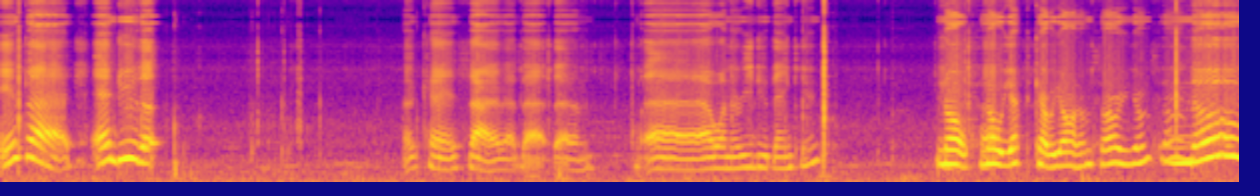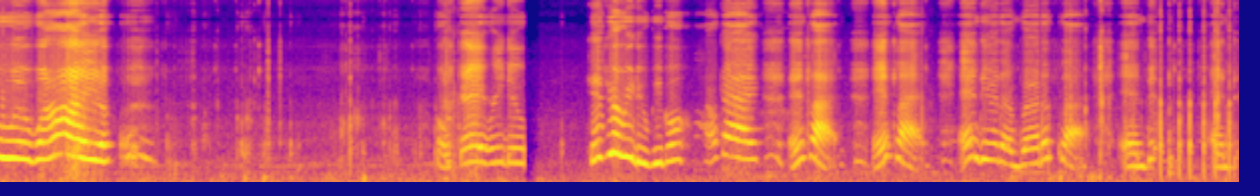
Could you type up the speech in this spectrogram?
inside, and do the... Okay, sorry about that. Um, uh, I want to redo thank you. No, no, you have to carry on. I'm sorry, I'm sorry. No, why? Okay, redo. Here's your redo, people. Okay, and slide, and slide, and do the butterfly, and and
